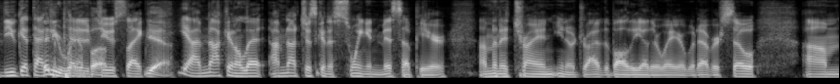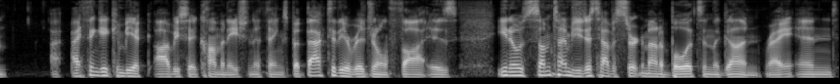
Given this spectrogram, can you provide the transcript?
you get that Then competitive juice. Like, Yeah. yeah, I'm not going to let, I'm not just going to swing and miss up here. I'm going to try and, you know, drive the ball the other way or whatever. So, um, I- think it can be a, obviously a combination of things, but back to the original thought is, you know, sometimes you just have a certain amount of bullets in the gun, right? And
